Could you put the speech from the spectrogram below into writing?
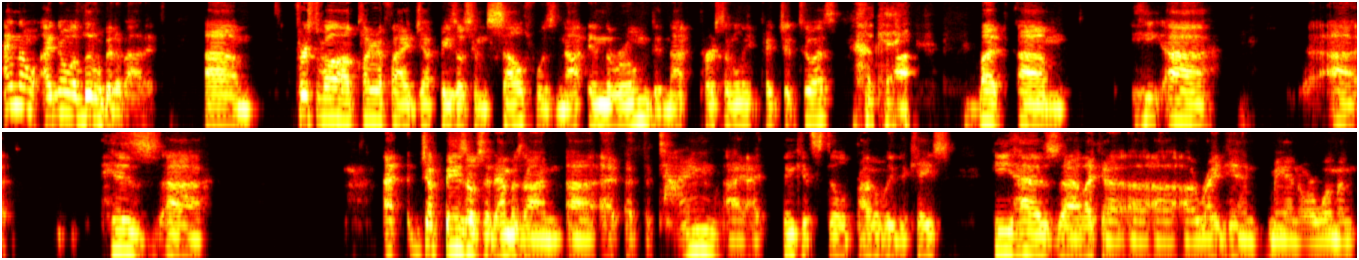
I know I know a little bit about it. Um, first of all, I'll clarify: Jeff Bezos himself was not in the room, did not personally pitch it to us. Okay, uh, but um, he uh, uh, his uh, uh, Jeff Bezos at Amazon uh, at, at, the time, I, I, think it's still probably the case. He has uh, like a, a, a right hand man or woman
